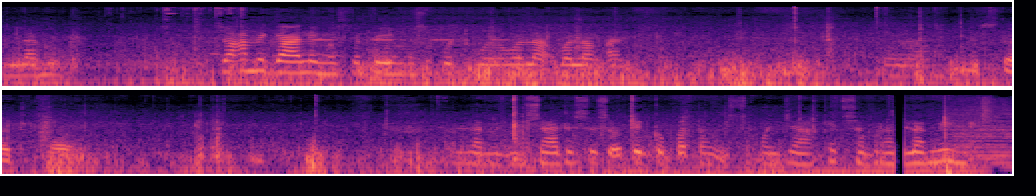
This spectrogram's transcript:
Ang lamig. Saan kami galing? Mas sa famous footwear. Wala, walang ano. Walang Ang lamig masyado. Susuotin ko pa itong isa kong jacket. Sobrang lamig.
